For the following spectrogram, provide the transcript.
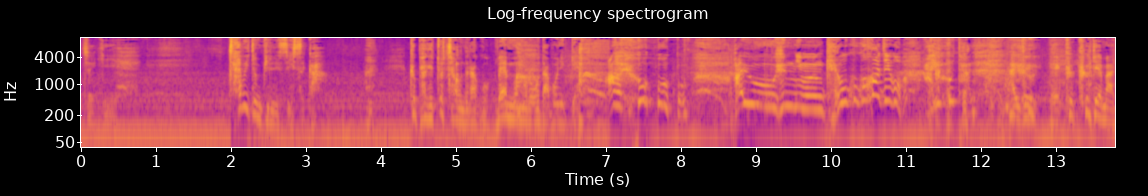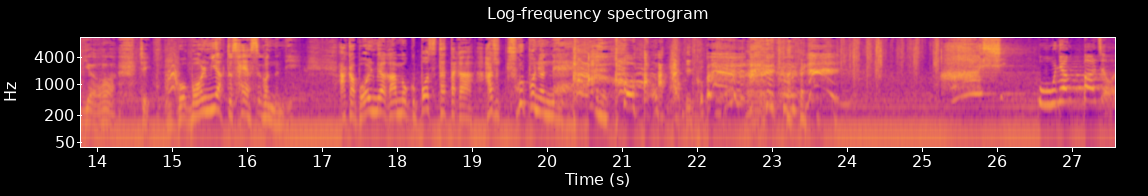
저기 차비 좀 빌릴 수 있을까? 급하게 쫓아오느라고 맨몸으로 오다 보니까. 아유, 아유, 형님은 개우 그거 가지고, 아이고, 다. 아이 저, 그 그게 말이여. 저 뭐, 멀미약도 사야 쓰겄는데 아까 멀미약 안 먹고 버스 탔다가 아주 죽을 뻔했네. 아이고. 아씨, 모냥 빠져.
